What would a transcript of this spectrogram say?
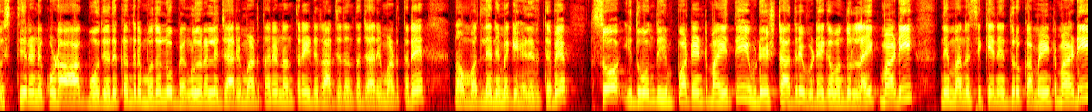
ವಿಸ್ತೀರ್ಣ ಕೂಡ ಆಗ್ಬೋದು. ಯಾಕಂದ್ರೆ ಮೊದಲು ಬೆಂಗಳೂರಲ್ಲಿ ಜಾರಿ ಮಾಡ್ತಾರೆ, ನಂತರ ಇಡೀ ರಾಜ್ಯದಂತ ಜಾರಿ ಮಾಡ್ತಾರೆ. ನಾವು ಮೊದಲೇ ನಿಮಗೆ ಹೇಳಿರ್ತೇವೆ. ಸೊ ಇದು ಒಂದು ಇಂಪಾರ್ಟೆಂಟ್ ಮಾಹಿತಿ. ವಿಡಿಯೋ ಇಷ್ಟ ಆದ್ರೆ ವಿಡಿಯೋಗೆ ಒಂದು ಲೈಕ್ ಮಾಡಿ, ನಿಮ್ಮ ಮನಸ್ಸಿಗೆ ಏನಿದ್ರು ಕಮೆಂಟ್ ಮಾಡಿ,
